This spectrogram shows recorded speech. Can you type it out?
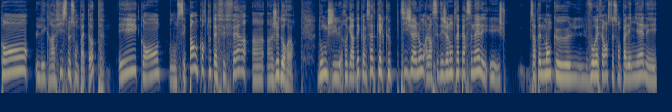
quand les graphismes sont pas top et quand on ne sait pas encore tout à fait faire un, jeu d'horreur. Donc j'ai regardé comme ça quelques petits jalons. Alors c'est des jalons très personnels et, certainement que vos références ne sont pas les miennes et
